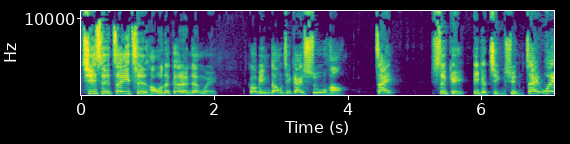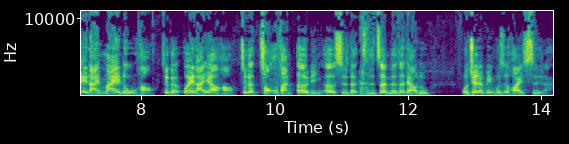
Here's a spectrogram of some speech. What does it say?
其实这一次哈，我的个人认为，郭明栋这该输哈，在。是给一个警讯，在未来迈入哈这个未来要哈这个重返二零二四的执政的这条路，我觉得并不是坏事啦。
